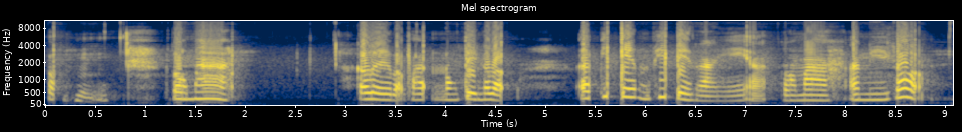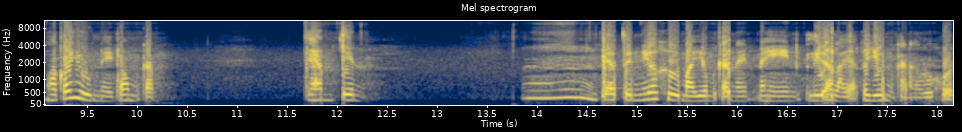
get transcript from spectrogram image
แบบหืมต่อมาก็เลยแบบว่าน้องเต้นก็แบบเออพี่เต้นพี่เต้นอะไรอย่างงี้อะต่อมา อันนี้ก็ เราก็อยู่ในด้อมกัน แจมเต้นอืมแจมเต้นนี่ก็คือมาเยอะเหมือนกันในในลิสอะไรอะก็เยอะเหมือนกันนะทุกคน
